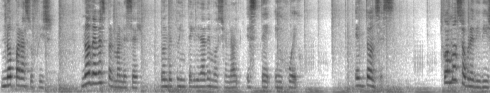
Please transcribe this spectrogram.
no para sufrir. No debes permanecer donde tu integridad emocional esté en juego. Entonces, ¿cómo sobrevivir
